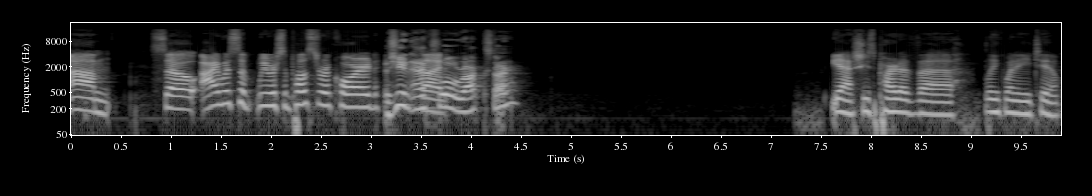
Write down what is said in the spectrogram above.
Um, so I was we were supposed to record. Is she an actual rock star? Yeah, she's part of uh, Blink One Eighty Two.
